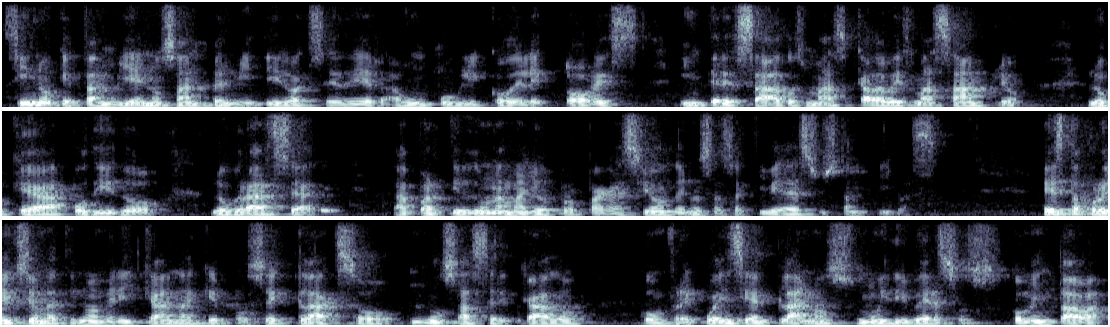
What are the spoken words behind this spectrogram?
sino que también nos han permitido acceder a un público de lectores interesados más, cada vez más amplio, lo que ha podido lograrse a, partir de una mayor propagación de nuestras actividades sustantivas. Esta proyección latinoamericana que posee Claxo nos ha acercado con frecuencia en planos muy diversos, comentaba,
